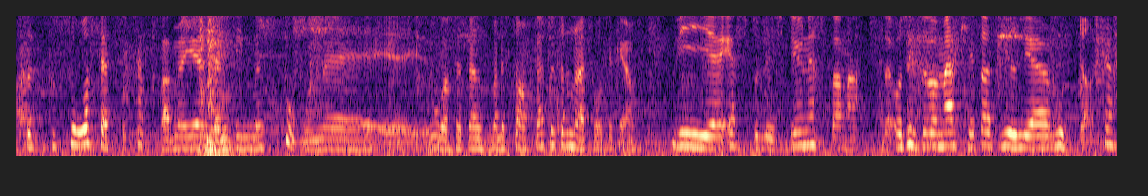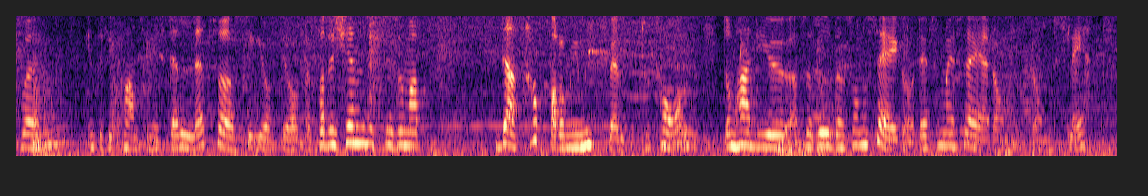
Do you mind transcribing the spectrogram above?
så på så sätt så tappar man ju ändå en dimension eh, oavsett vem som hade startat utav de här två tycker jag. Vi efterlyste ju nästan att, och tyckte det var märkligt att Julia Ruddar kanske inte fick chansen istället för Sigiotti Olme. För det kändes ju som att där tappar de ju mittfältet totalt. De hade ju, alltså Rubensson och Seger, det får man ju säga, de, de slet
